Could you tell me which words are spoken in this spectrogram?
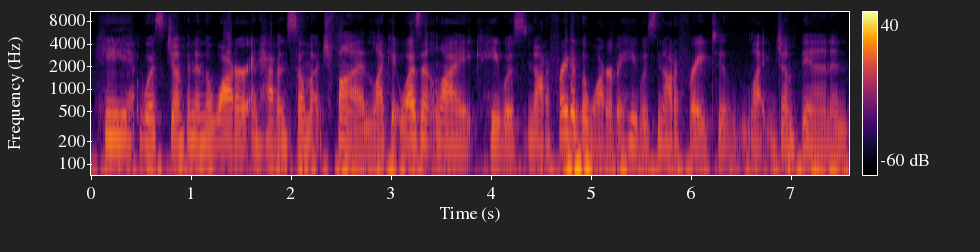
he was jumping in the water and having so much fun. Like it wasn't like he was not afraid of the water, but he was not afraid to like jump in and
